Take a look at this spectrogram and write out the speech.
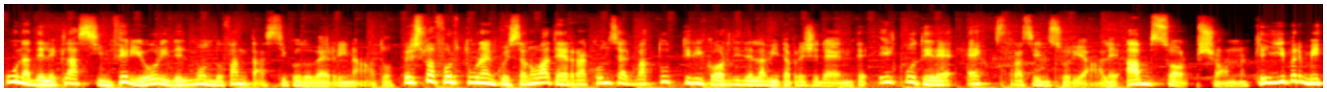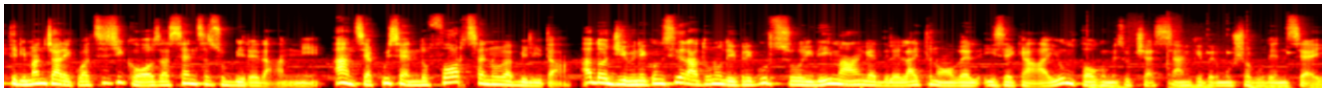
una delle classi inferiori del mondo fantastico dove è rinato. Per sua fortuna in questa nuova terra conserva tutti i ricordi della vita precedente e il potere extrasensoriale, Absorption, che gli permette di mangiare qualsiasi cosa senza subire danni, anzi acquisendo forza e nuove abilità. Ad oggi viene considerato uno dei precursori dei manga e delle light novel isekai, un po' come successe anche per Mushoku Tensei.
